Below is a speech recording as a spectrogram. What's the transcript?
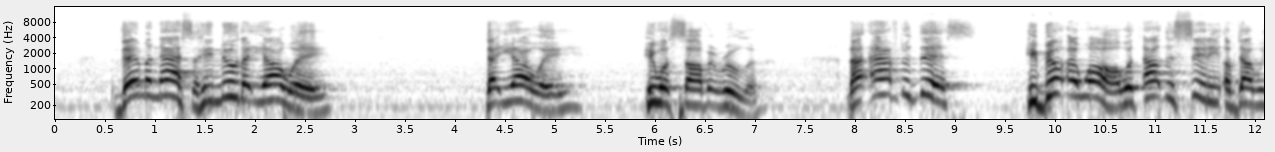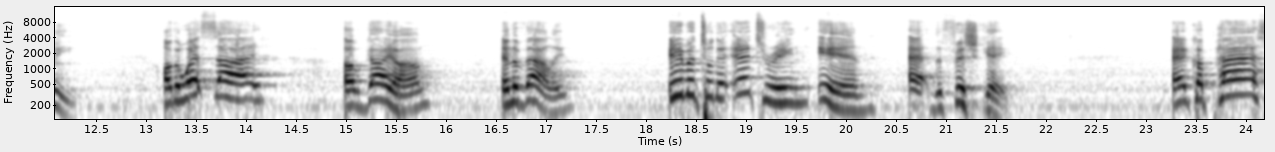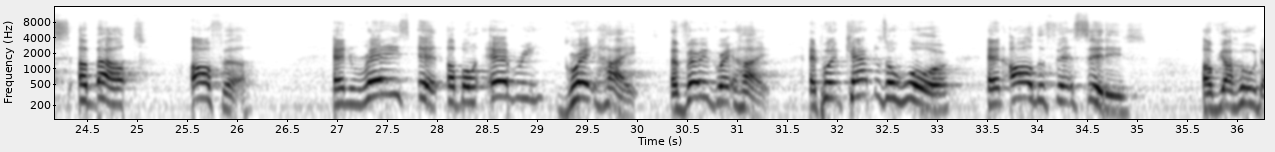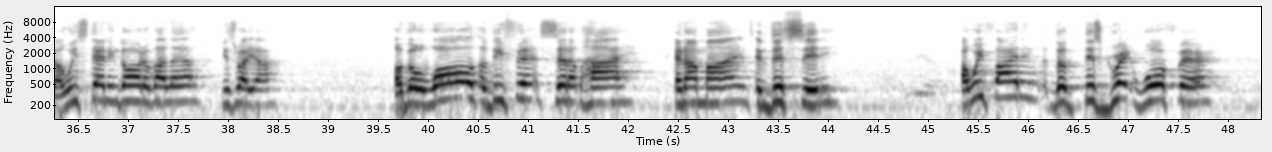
Then Manasseh, he knew that Yahweh, that Yahweh, he was sovereign ruler. Now after this, he built a wall without the city of David. On the west side, of Gihon in the valley, even to the entering in at the fish gate, and could pass about Ophel, and raise it upon every great height, a very great height, and put captains of war in all the fenced cities of Yehuda. Are we standing guard of Aleph, Israel? Are the walls of defense set up high in our minds in this city? Are we fighting the, this great warfare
